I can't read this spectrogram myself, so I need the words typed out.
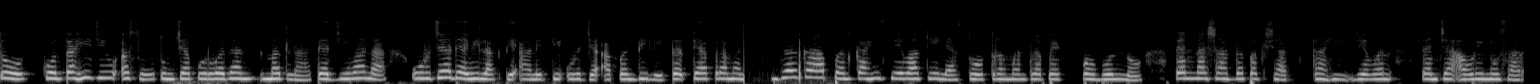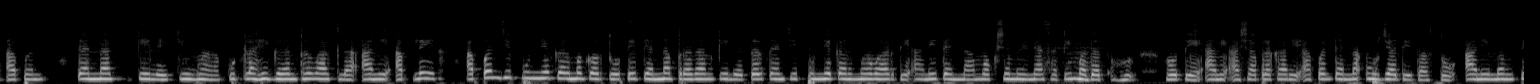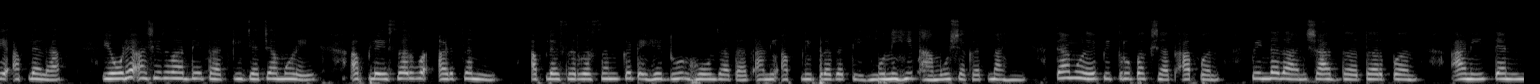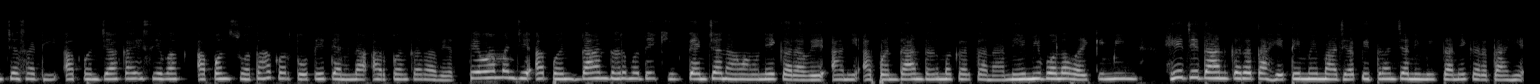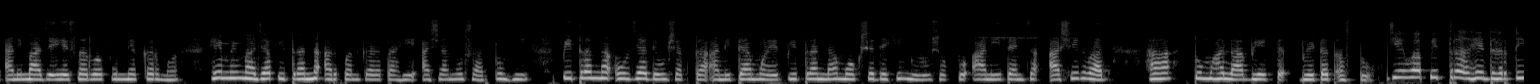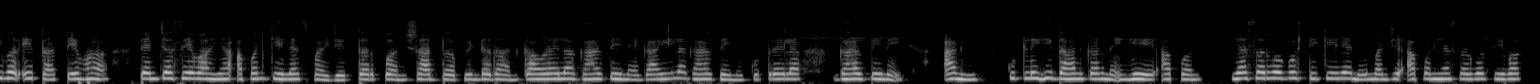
तो कोणताही जीव असो तुमच्या पूर्वजांमधला त्या जीवाला ऊर्जा द्यावी लागते आणि ती ऊर्जा आपण दिली तर त्याप्रमाणे जर का आपण काही सेवा केल्या स्तोत्र मंत्र पेट बोललो त्यांना श्राद्ध पक्षात काही जेवण त्यांच्या आवडीनुसार आपण त्यांना केले किंवा कुठलाही ग्रंथ वाचला आणि आपले आपण जे पुण्यकर्म करतो ते त्यांना प्रदान केले तर त्यांचे पुण्यकर्म वाढते आणि त्यांना मोक्ष मिळण्यासाठी मदत हो होते. आणि अशा प्रकारे आपण त्यांना ऊर्जा देत असतो. आणि मग ते आपल्याला एवढे आशीर्वाद देतात की ज्याच्यामुळे आपले सर्व अडचणी आपल्या सर्व संकटे हे दूर होऊन जातात आणि आपली प्रगती ही कुणीही थांबवू शकत नाही. त्यामुळे पितृपक्षात आपण पिंडदान श्राद्ध तर्पण आणि त्यांच्यासाठी आपण ज्या काही सेवा आपण स्वतः करतो ते त्यांना अर्पण करावेत. सेवा म्हणजे आपण दान धर्म देखील त्यांच्या नावाने करावे आणि आपण दान धर्म करताना नेहमी बोलावं की मी हे जे दान करत आहे ते मी माझ्या पित्रांच्या निमित्ताने करत आहे आणि माझे हे सर्व पुण्य कर्म हे मी माझ्या पित्रांना अर्पण करत आहे. अशानुसार तुम्ही पित्रांना ऊर्जा देऊ शकता आणि त्यामुळे पित्रांना मोक्ष देखील मिळू शकतो आणि त्यांचा आशीर्वाद हा तुम्हाला भेट भेटत असतो. जेव्हा पित्र हे धर्तीवर येतात तेव्हा त्यांच्या सेवा ह्या आपण केल्याच पाहिजेत तर पण श्राद्ध पिंडदान कावळ्याला घास देणे गाईला घास देणे कुत्र्याला घास देणे आणि कुठलेही दान करणे हे आपण या सर्व गोष्टी केल्याने म्हणजे आपण ह्या सर्व सेवा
